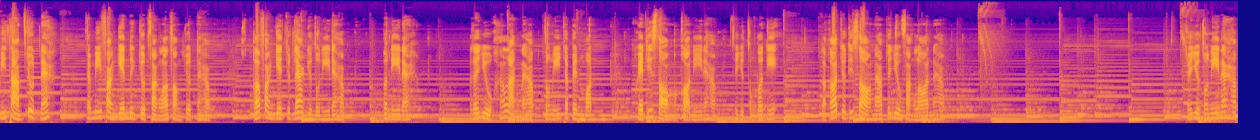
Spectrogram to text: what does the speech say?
มี 3 จุดนะ จะมีฝั่งเย็น1จุดฝั่งร้อน2จุดนะครับ ก็ฝั่งเย็นจุดแรกอยู่ตรงนี้นะครับต้นนี้นะ มันจะอยู่ข้างหลังนะครับ ตรงนี้จะเป็นมอนเควสที่ 2 ของเกาะนี้นะครับ จะอยู่ตรงต้นนี้ แล้วก็จุดที่ 2 นะครับ จะอยู่ฝั่งร้อนนะครับ จะอยู่ตรงนี้นะครับ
